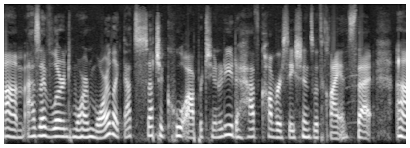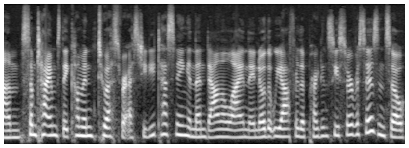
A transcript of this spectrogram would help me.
um, as I've learned more and more, like that's such a cool opportunity to have conversations with clients that um, sometimes they come into us for STD testing and then down the line they know that we offer the pregnancy services. And so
